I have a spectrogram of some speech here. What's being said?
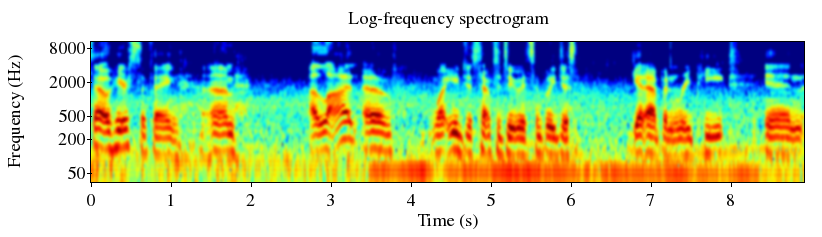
So here's the thing. Um, a lot of what you just have to do is simply just get up and repeat and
